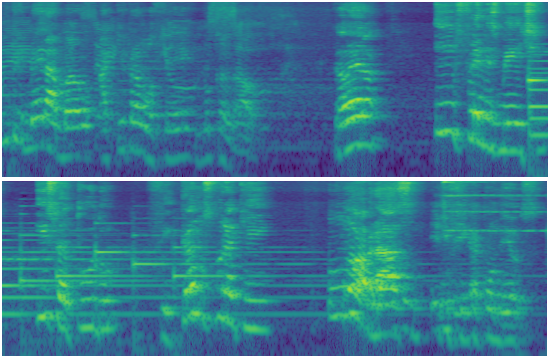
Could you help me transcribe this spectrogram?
em primeira mão aqui para você no canal. Galera, infelizmente isso é tudo. Ficamos por aqui. Um, abraço e fica com Deus.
